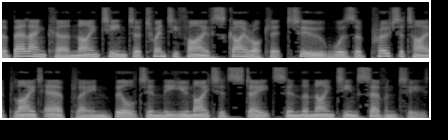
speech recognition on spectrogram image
The Bellanca 19-25 Skyrocket II was a prototype light airplane built in the United States in the 1970s.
